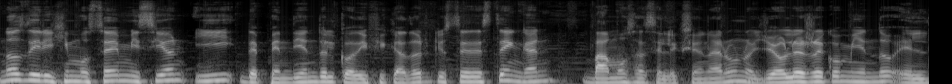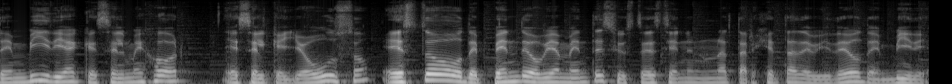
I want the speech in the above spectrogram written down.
nos dirigimos a emisión y dependiendo el codificador que ustedes tengan, vamos a seleccionar uno. Yo les recomiendo el de Nvidia, que es el mejor, es el que yo uso. Esto depende obviamente si ustedes tienen una tarjeta de video de Nvidia.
